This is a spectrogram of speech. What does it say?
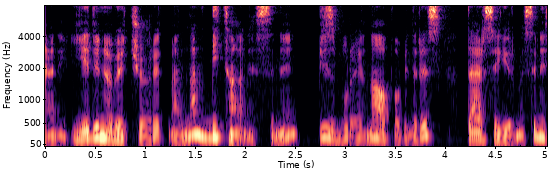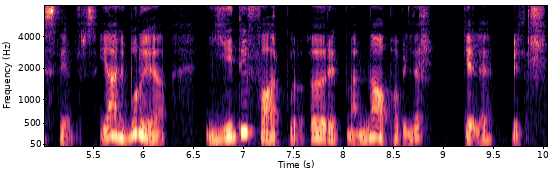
yani 7 nöbetçi öğretmenden bir tanesini biz buraya ne yapabiliriz? Derse girmesini isteyebiliriz. Yani buraya 7 farklı öğretmen ne yapabilir? Gelebilir.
